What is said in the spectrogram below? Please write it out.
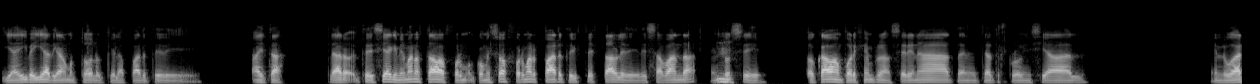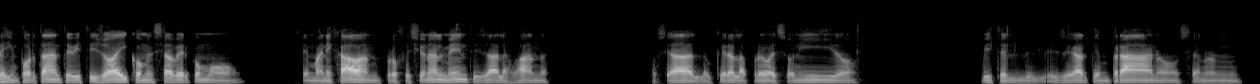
y ahí veía, digamos, todo lo que es la parte de... Ahí está. Claro, te decía que mi hermano estaba comenzó a formar parte, viste, estable de, de esa banda, Mm, entonces tocaban, por ejemplo, en la Serenata, en el Teatro Provincial, en lugares importantes, viste, y yo ahí comencé a ver cómo se manejaban profesionalmente ya las bandas, o sea, lo que era la prueba de sonido, viste, el llegar temprano, o sea, no,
